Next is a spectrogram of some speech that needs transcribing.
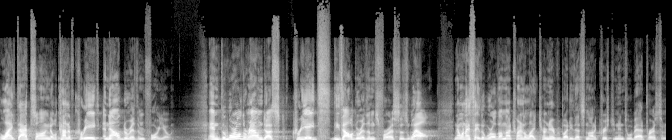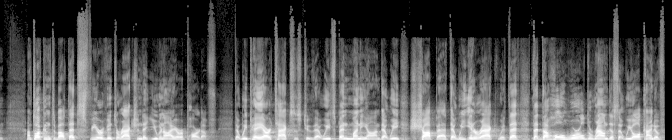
like that song. That will kind of create an algorithm for you. And the world around us creates these algorithms for us as well. Now, when I say the world, I'm not trying to like turn everybody that's not a Christian into a bad person. I'm talking about that sphere of interaction that you and I are a part of that we pay our taxes to, that we spend money on, that we shop at, that we interact with, that, that the whole world around us that we all kind of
